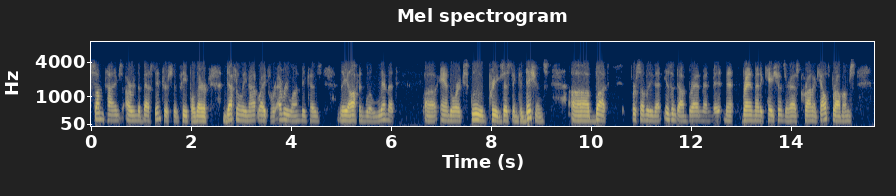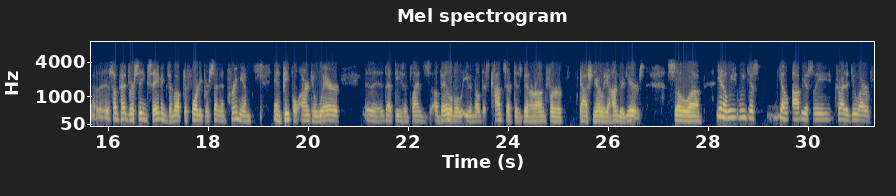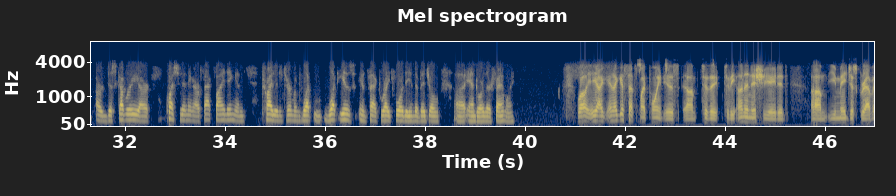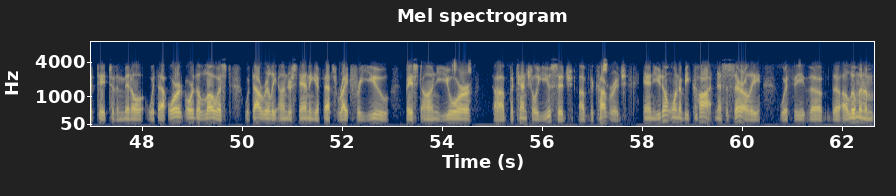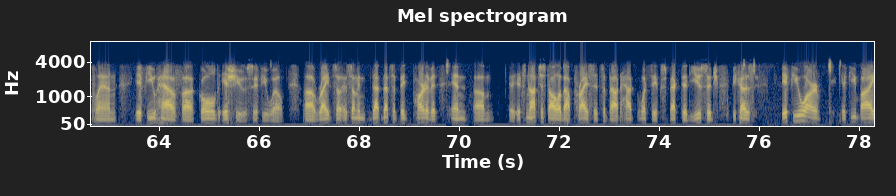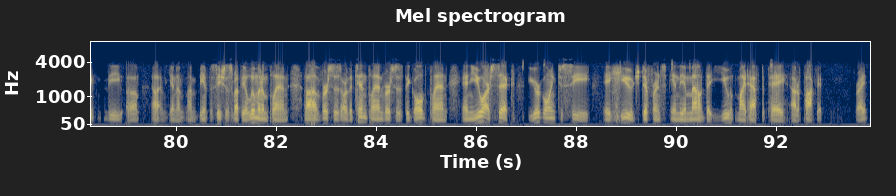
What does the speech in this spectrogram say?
sometimes are in the best interest of people. They're definitely not right for everyone because they often will limit uh, and or exclude pre-existing conditions. Uh, but for somebody that isn't on brand med- brand medications or has chronic health problems, uh, sometimes we're seeing savings of up to 40% in premium, and people aren't aware that these are plans available, even though this concept has been around for gosh nearly 100 years. So uh, you know, we, we just, you know, obviously try to do our, our discovery, our questioning, our fact finding, and try to determine what what is in fact right for the individual uh, and or their family. Well, yeah, and I guess that's my point is um, to the to the uninitiated. Um, you may just gravitate to the middle without or or the lowest without really understanding if that's right for you based on your uh, potential usage of the coverage. And you don't want to be caught necessarily with the the the aluminum plan if you have uh, gold issues, if you will, uh, right? So, so I mean that that's a big part of it, and um, it's not just all about price. It's about how what's the expected usage because if you are if you buy the uh, uh, again, I'm, I'm being facetious about the aluminum plan uh, versus or the tin plan versus the gold plan, and you are sick, you're going to see a huge difference in the amount that you might have to pay out of pocket, right?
